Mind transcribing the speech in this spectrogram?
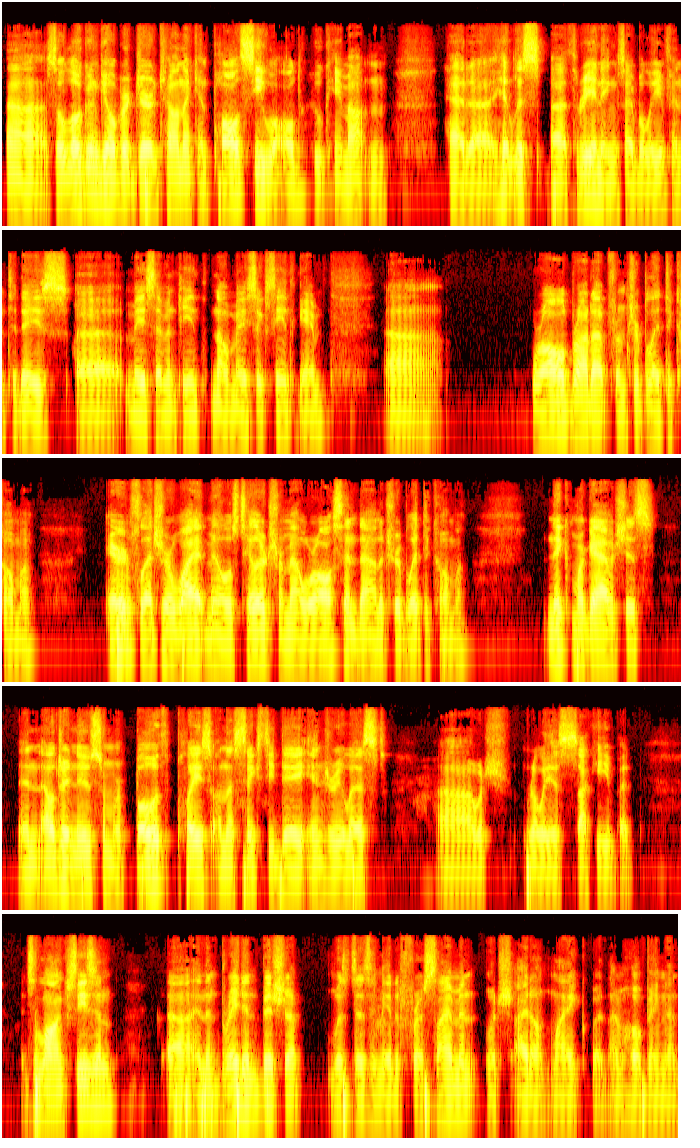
Uh, so Logan Gilbert, Jarred Kelenic, and Paul Sewald, who came out and had uh, hitless uh, three innings, I believe, in today's uh, May 17th, no, May 16th game, uh, were all brought up from AAA Tacoma. Aaron Fletcher, Wyatt Mills, Taylor Trammell were all sent down to AAA Tacoma. Nick Margevicius and LJ Newsome were both placed on the 60 day injury list, uh, which really is sucky, but it's a long season. Uh, and then Braden Bishop was designated for assignment, which I don't like, but I'm hoping that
